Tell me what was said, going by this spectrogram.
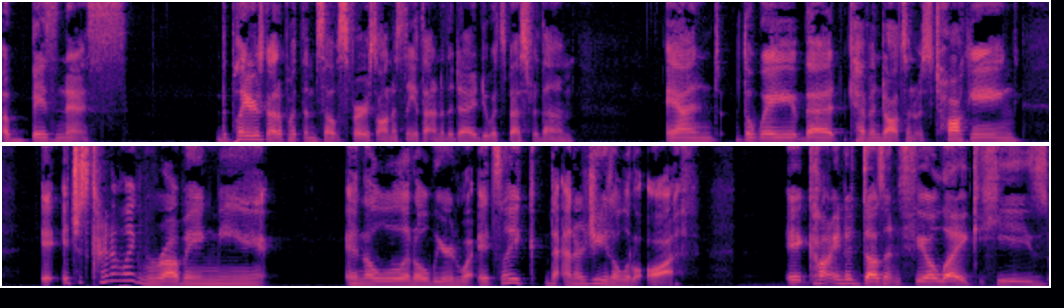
a business. The players got to put themselves first, honestly, at the end of the day, do what's best for them. And the way that Kevin Dotson was talking, it, it just kind of like rubbing me in a little weird way. It's like the energy is a little off. It kind of doesn't feel like he's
